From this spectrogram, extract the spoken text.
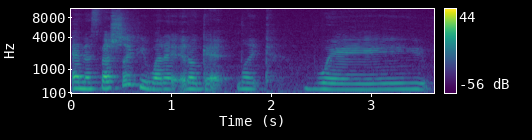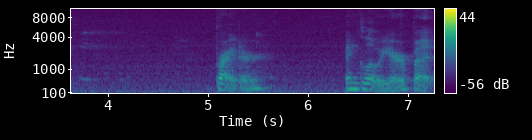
And especially if you wet it, it'll get like way brighter and glowier, but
